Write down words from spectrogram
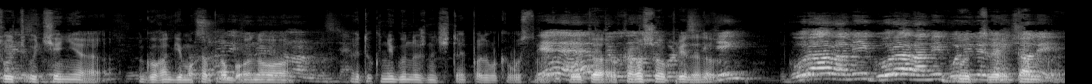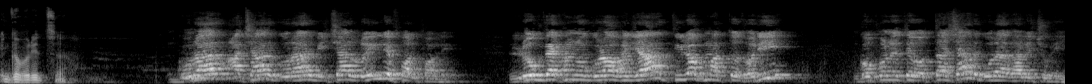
суть учения Гуранги Махапрабху, но эту книгу нужно читать под руководством какого-то хорошего преданного. Вот э, там говорится. গুড়ার আচার গুড়ার বিচার লইলে ফল ফলে লোক দেখানো গোড়া ভাজা তিলক মাত্র ধরি গোপনেতে অত্যাচার গোড়া ধরে চুরি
